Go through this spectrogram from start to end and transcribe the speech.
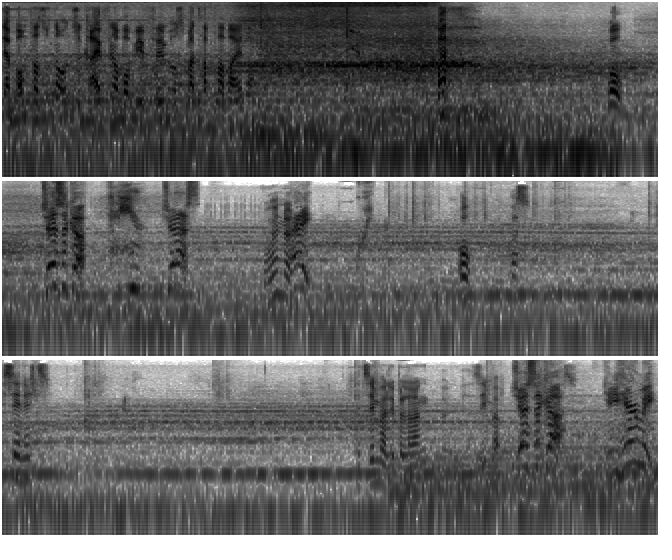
Der Baum versucht nach uns zu greifen, aber wir filmen uns mal tapfer weiter. Was? Wow. Jessica! Here. Jess! Wohin denn? Hey! Oh, was? Ich sehe nichts. Jetzt sehen wir lieber lang. äh, Sehen wir. Jessica! Can you hear me?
